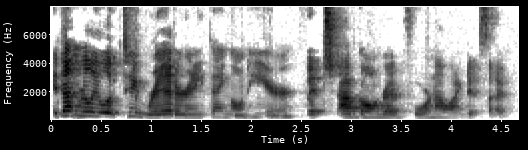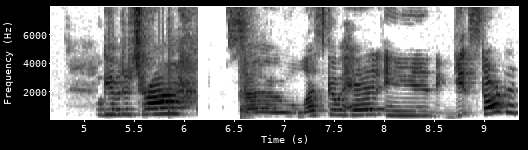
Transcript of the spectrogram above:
It doesn't really look too red or anything on here, which I've gone red before and I liked it, so we'll give it a try. So let's go ahead and get started.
